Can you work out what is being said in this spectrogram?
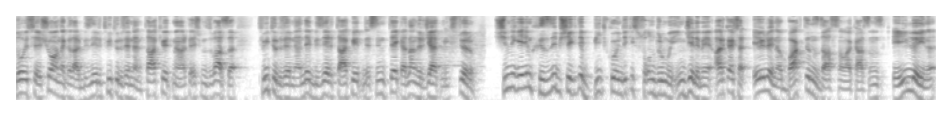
Dolayısıyla şu ana kadar bizleri Twitter üzerinden takip etmeyen arkadaşımız varsa Twitter üzerinden de bizleri takip etmesini tekrardan rica etmek istiyorum. Şimdi gelin hızlı bir şekilde Bitcoin'deki son durumu incelemeye. Arkadaşlar Eylül ayına baktığınızda aslına bakarsanız Eylül ayını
